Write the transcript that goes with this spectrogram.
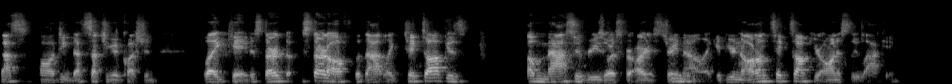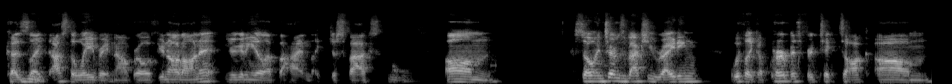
That's oh, dude, that's such a good question. Like, okay, to start start off with that, like TikTok is a massive resource for artists right Mhm. now. Like, if you're not on TikTok, you're honestly lacking. because Mhm. like that's the wave right now, bro. If you're not on it, you're gonna get left behind. Like just facts. Um, so in terms of actually writing with like a purpose for TikTok, um,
